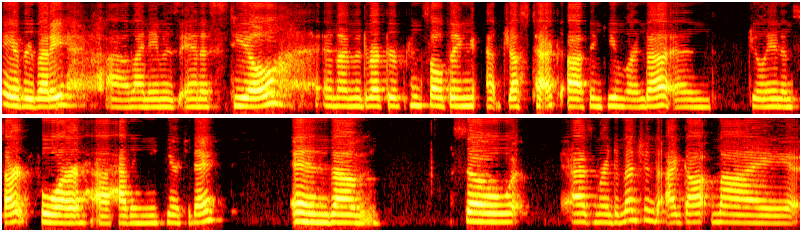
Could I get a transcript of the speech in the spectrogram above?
Hey everybody, uh, my name is Anna Steele and I'm the Director of Consulting at Just Tech. Uh, thank you Miranda and Jillian and Sart for uh, having me here today. And um, so as Miranda mentioned, I got my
